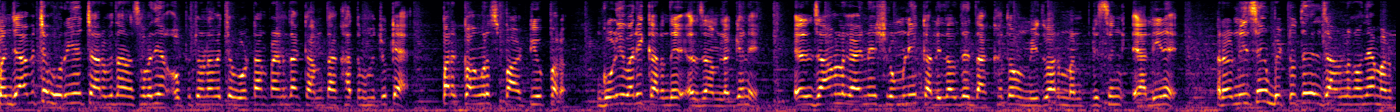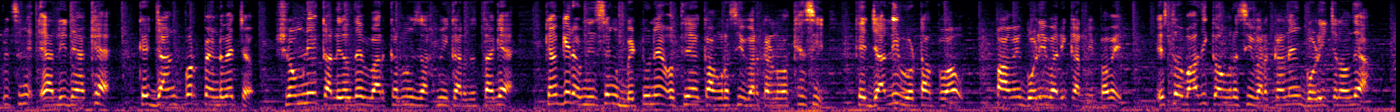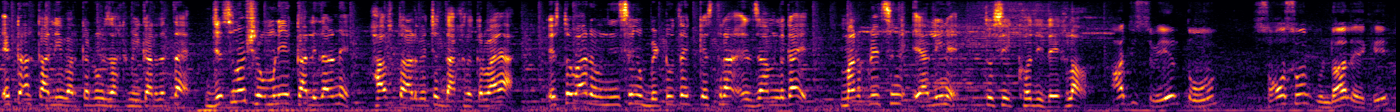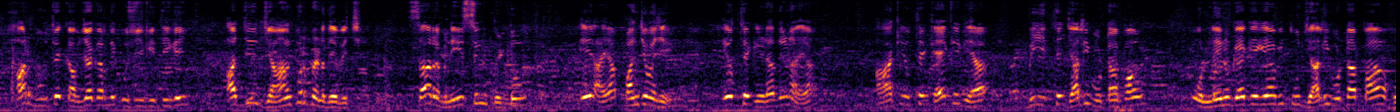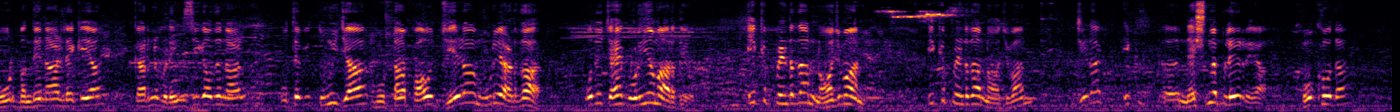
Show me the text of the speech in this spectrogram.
ਪੰਜਾਬ ਵਿੱਚ ਹੋ ਰਹੀਆਂ ਚਾਰ ਵਿਧਾਨ ਸਭਾ ਦੀਆਂ ਉਪ ਚੋਣਾਂ ਵਿੱਚ ਵੋਟਾਂ ਪੈਣ ਦਾ ਕੰਮ ਤਾਂ ਖਤਮ ਹੋ ਚੁੱਕਿਆ ਹੈ, ਪਰ ਕਾਂਗਰਸ ਪਾਰਟੀ ਉੱਪਰ ਗੋਲੀਬਾਰੀ ਕਰਨ ਦੇ ਇਲਜ਼ਾਮ ਲੱਗੇ ਨੇ। ਇਲਜ਼ਾਮ ਲਗਾਏ ਨੇ ਸ਼੍ਰੋਮਣੀ ਅਕਾਲੀ ਦਲ ਦੇ ਦਾਖਲ ਤੋਂ ਉਮੀਦਵਾਰ ਮਨਪ੍ਰੀਤ ਸਿੰਘ ਐਲੀ ਨੇ। ਰਵਨੀਤ ਸਿੰਘ ਬਿੱਟੂ ਤੇ ਇਲਜ਼ਾਮ ਲਗਾਉਂਦਿਆਂ ਮਨਪ੍ਰੀਤ ਸਿੰਘ ਐਲੀ ਨੇ ਆਖਿਆ ਕਿ ਜੰਗਪੁਰ ਪਿੰਡ ਵਿੱਚ ਸ਼੍ਰੋਮਣੀ ਅਕਾਲੀ ਦਲ ਦੇ ਵਰਕਰ ਨੂੰ ਜ਼ਖਮੀ ਕਰ ਦਿੱਤਾ ਗਿਆ ਕਿਉਂਕਿ ਰਵਨੀਤ ਸਿੰਘ ਬਿੱਟੂ ਨੇ ਉੱਥੇ ਕਾਂਗਰਸੀ ਵਰਕਰਾਂ ਨੂੰ ਆਖਿਆ ਸੀ ਕਿ ਜਾਲੀ ਵੋਟਾਂ ਪਵਾਓ, ਭਾਵੇਂ ਗੋਲੀਬਾਰੀ ਕਰਨੀ ਪਵੇ। ਇਸ ਤੋਂ ਬਾਅਦ ਹੀ ਕਾਂਗਰਸੀ ਵਰਕਰਾਂ ਨੇ ਗੋਲੀ ਚਲਾਉਂਦਿਆਂ ਇੱਕ ਅਕਾਲੀ ਵਰਕਰ ਨੂੰ ਜ਼ਖਮੀ ਕਰ ਦਿੱਤਾ ਹੈ, ਜਿਸ ਨੂੰ ਸ਼੍ਰੋਮਣੀ ਅਕਾਲੀ ਦਲ ਨੇ ਹਸਪਤਾਲ ਵਿੱਚ ਦਾਖਲ ਕਰਵਾਇਆ ਇਸ ਤੋਂ ਬਾਅਦ ਰਵਨੀਤ ਸਿੰਘ ਬਿੱਟੂ ਤੇ ਕਿਸ ਤਰ੍ਹਾਂ ਇਲਜ਼ਾਮ ਲਗਾਏ? ਮਨਪ੍ਰੀਤ ਸਿੰਘ ਯਾਲੀ ਨੇ, ਤੁਸੀਂ ਖੁਦ ਹੀ ਦੇਖ ਲਓ। ਅੱਜ ਸਵੇਰ ਤੋਂ 100-100 ਗੁੰਡਾ ਲੈ ਕੇ ਹਰ ਬੂਥ ਤੇ ਕਬਜ਼ਾ ਕਰਨ ਦੀ ਕੋਸ਼ਿਸ਼ ਕੀਤੀ ਗਈ। ਅੱਜ ਜਾਨਪੁਰ ਪਿੰਡ ਦੇ ਵਿੱਚ ਸਰ ਰਵਨੀਤ ਸਿੰਘ ਬਿੱਟੂ, ਇਹ ਆਇਆ 5 ਵਜੇ। ਇਹ ਉੱਥੇ ਗੇੜਾ ਦੇਣ ਆਇਆ। ਆ ਕੇ ਉੱਥੇ ਕਹਿ ਕੇ ਗਿਆ ਵੀ ਇੱਥੇ ਜਾਲੀ ਵੋਟਾਂ ਪਾਓ। ਭੋਲੇ ਨੂੰ ਕਹਿ ਕੇ ਗਿਆ ਵੀ ਤੂੰ ਜਾਲੀ ਵੋਟਾਂ ਪਾ, ਹੋਰ ਬੰਦੇ ਨਾਲ ਲੈ ਕੇ ਆ। ਕਰਨ ਵੜਿੰਗ ਸੀਗਾ ਉਹਦੇ ਨਾਲ। ਉੱਥੇ ਵੀ ਤੂੰ ਹੀ ਜਾ, ਵੋਟਾਂ ਪਾਓ, ਜਿਹੜਾ ਮੂਹਰੇ ਅੜਦਾ, ਉਹਦੇ ਚਾਹੇ ਗੋਲੀਆਂ ਮਾਰ ਦਿਓ। ਇੱਕ ਪਿੰਡ ਦਾ ਨੌਜਵਾਨ, ਇੱਕ ਪਿੰਡ ਦਾ ਨੌਜਵਾਨ, ਜਿਹੜਾ ਇੱਕ ਨੈਸ਼ਨਲ ਪਲੇਅਰ ਰਿਹਾ ਖੋ ਖੋ ਦਾ,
